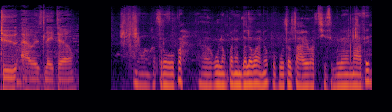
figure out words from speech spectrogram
Two hours later. Yung mga katropa, ah, kulang pa ng dalawa, no? Puputol tayo at sisimulan na natin.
